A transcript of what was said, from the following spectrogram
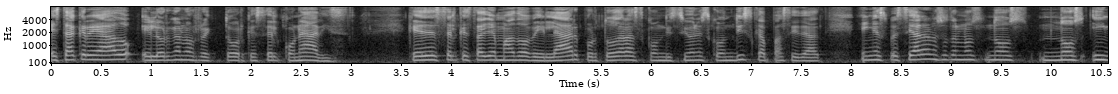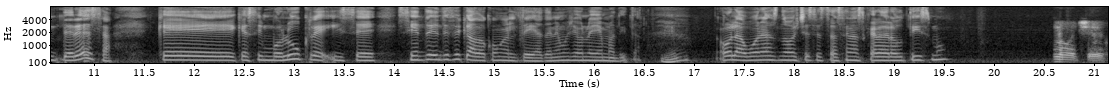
Está creado el órgano rector, que es el CONADIS que es el que está llamado a velar por todas las condiciones con discapacidad. En especial a nosotros nos, nos, nos interesa que, se involucre y se siente identificado con el TEA. Tenemos ya una llamadita. Hola, buenas noches. ¿Estás en las caras del autismo? Noches.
